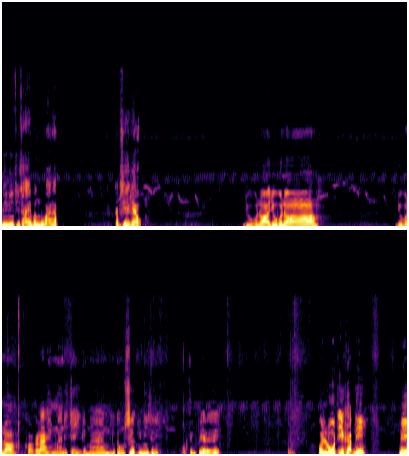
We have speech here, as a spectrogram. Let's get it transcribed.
นี่นี่ที่ท้ายเบิ้งหมู่บ้านครับกลับเสียอีกแล้ว อยู่บนนออยู่บนนออยู่บนนอขอกระไรมาดีใจอีกแล้วมั้งนี่เอ้าเสือกอยู่นี่สินี่ ออกถึงเป๊ะเลยเฮ้ยโอ้ยหลุดอีกครับนี่ นี่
